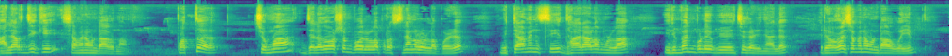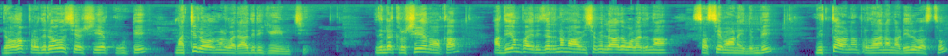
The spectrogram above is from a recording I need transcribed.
അലർജിക്ക് ശമനം ഉണ്ടാകുന്നതാണ് പത്ത് ചുമ ജലദോഷം പോലുള്ള പ്രശ്നങ്ങളുള്ളപ്പോൾ വിറ്റാമിൻ സി ധാരാളമുള്ള ഇരുമ്പൻ പുളി ഉപയോഗിച്ച് കഴിഞ്ഞാൽ രോഗശമനം ഉണ്ടാവുകയും രോഗപ്രതിരോധ ശേഷിയെ കൂട്ടി മറ്റ് രോഗങ്ങൾ വരാതിരിക്കുകയും ചെയ്യും. ഇതിന്റെ കൃഷിയെ നോക്കാം. അധികം പരിചരണം ആവശ്യമില്ലാതെ വളരുന്ന സസ്യമാണ് ഇലുമ്പി വിത്താണ് പ്രധാന നടീൽ വസ്തു.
